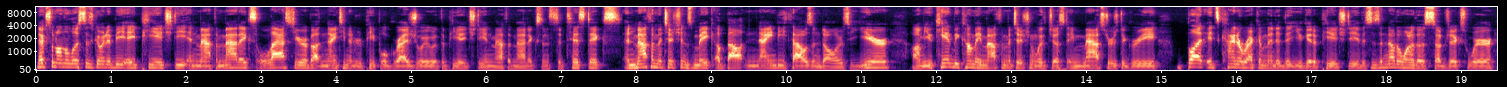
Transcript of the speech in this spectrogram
Next one on the list is going to be a PhD in mathematics. Last year, about 1,900 people graduated with a PhD in mathematics and statistics. And mathematicians make about $90,000 a year. Um, you can become a mathematician with just a master's degree, but it's kind of recommended that you get a PhD. This is another one of those subjects where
